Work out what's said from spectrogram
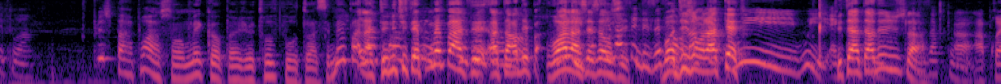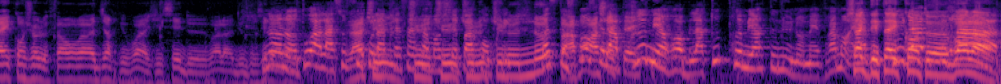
Et toi? Plus par rapport à son make-up, hein, je trouve pour toi. C'est même pas la tenue, tu t'es même pas attardé. par- Voilà, Oui, c'est ça aussi. fait des Bon, efforts, disons là. la tête. Oui, oui. Tu t'es attardé juste là. Exactement. Ah, après, quand je vais le faire, on va dire que voilà, j'essaie de, voilà, de doser Non, la non, toi, là, ce Là, tu- très tu- sincèrement, tu- je pas tu compris. tu le notes Parce que par je pense que la première robe, la toute première tenue, non, mais vraiment. Chaque détail que compte, euh, voilà. la-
